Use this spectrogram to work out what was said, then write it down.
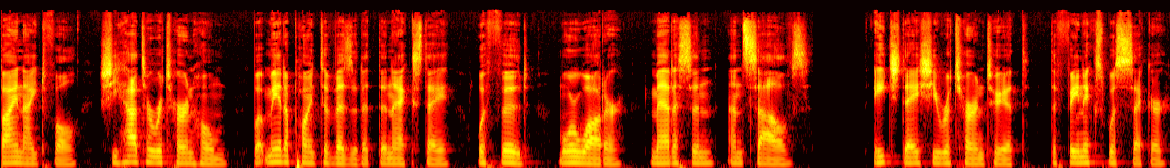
by nightfall, she had to return home, but made a point to visit it the next day with food, more water, medicine, and salves. Each day she returned to it, the phoenix was sicker.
